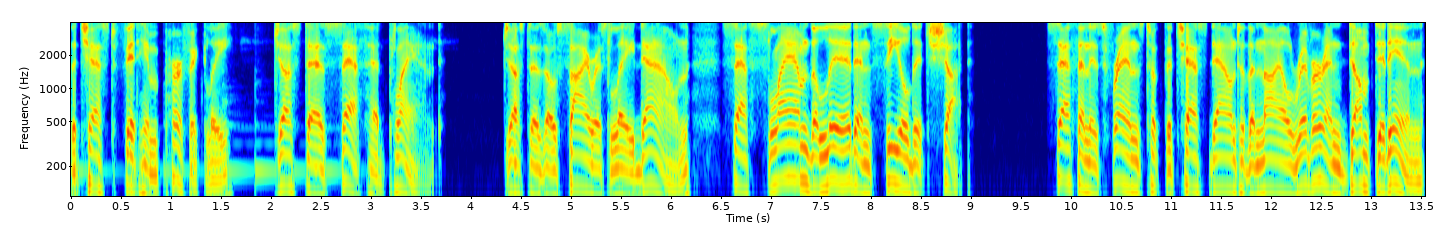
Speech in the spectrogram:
The chest fit him perfectly, just as Seth had planned. Just as Osiris lay down, Seth slammed the lid and sealed it shut. Seth and his friends took the chest down to the Nile River and dumped it in,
